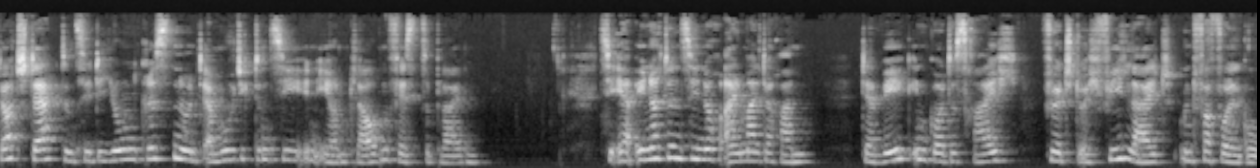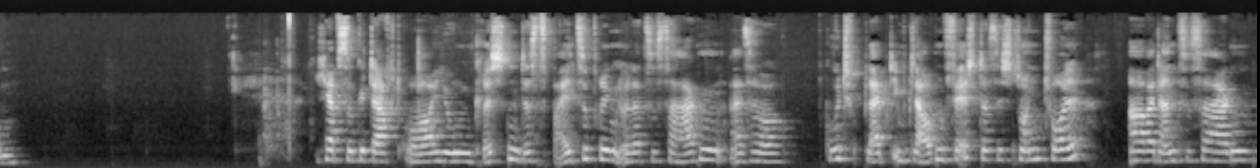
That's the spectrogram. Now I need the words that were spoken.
Dort stärkten sie die jungen Christen und ermutigten sie, in ihrem Glauben festzubleiben. Sie erinnerten sie noch einmal daran, der Weg in Gottes Reich führt durch viel Leid und Verfolgung. Ich habe so gedacht, oh, jungen Christen das beizubringen oder zu sagen, also Gut, bleibt im Glauben fest, das ist schon toll, aber dann zu sagen,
